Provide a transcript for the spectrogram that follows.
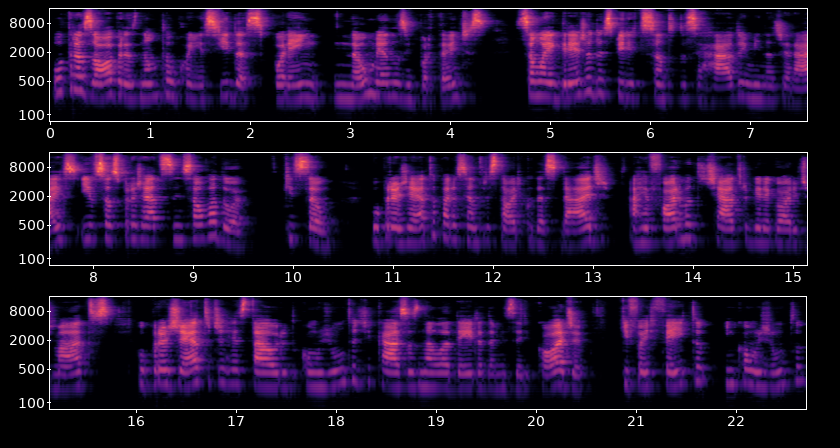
Outras obras não tão conhecidas, porém não menos importantes, são a Igreja do Espírito Santo do Cerrado, em Minas Gerais, e os seus projetos em Salvador, que são o projeto para o Centro Histórico da cidade, a reforma do Teatro Gregório de Matos, o projeto de restauro do conjunto de casas na Ladeira da Misericórdia, que foi feito em conjunto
